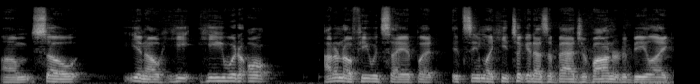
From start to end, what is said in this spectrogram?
Um, so you know, he he would all. I don't know if he would say it, but it seemed like he took it as a badge of honor to be like,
